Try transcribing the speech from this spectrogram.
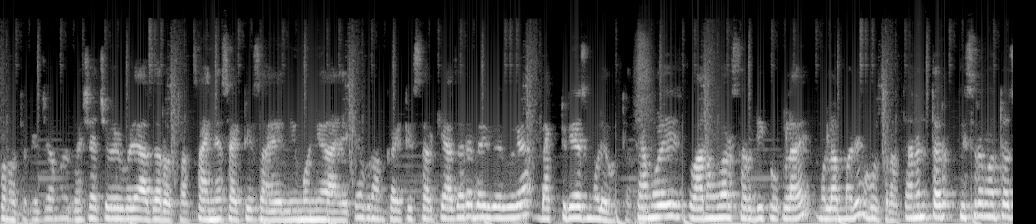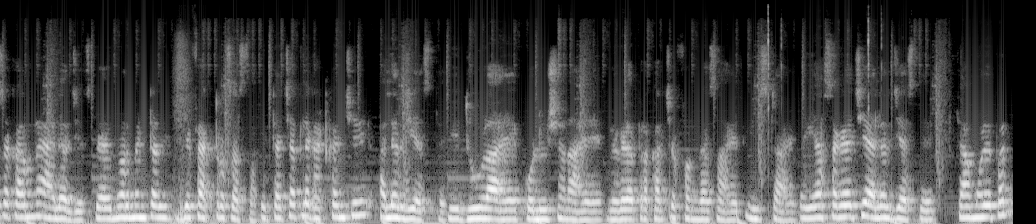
पण होतं की ज्यामुळे घशाचे वेगवेगळे आजार होतात. सायनसायटिस आहे निमोनिया आहे किंवा ब्रॉन्कायटिस सारखे आजार वेगवेगळ्या बॅक्टेरियाजमुळे होतात. त्यामुळे वारंवार सर्दी खोकला आहे मुलांमध्ये होत राहतात. त्यानंतर तिसरं महत्त्वाचं कारण आहे अलर्जीज किंवा एन्व्हायरमेंटल जे फॅक्टर्स असतात ते त्याच्यातल्या घटकांची अलर्जी असते. की धूळ आहे पोल्युशन आहे वेगळ्या प्रकारचे फंगस आहेत ईस्ट आहे. तर या सगळ्याची अलर्जी असते. त्यामुळे पण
